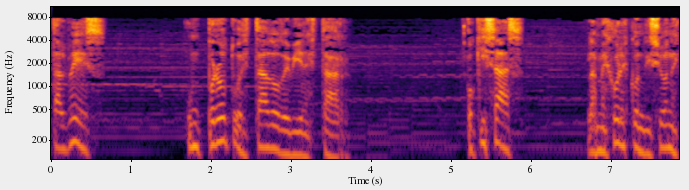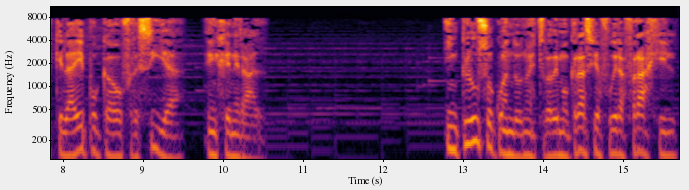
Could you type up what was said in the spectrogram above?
tal vez un protoestado de bienestar, o quizás las mejores condiciones que la época ofrecía en general incluso cuando nuestra democracia fuera frágil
